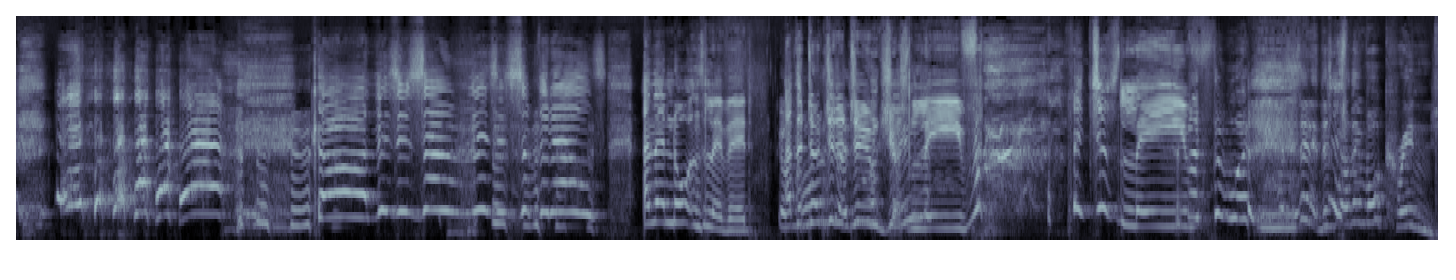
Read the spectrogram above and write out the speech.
God, this is so. This is something else. And then Norton's livid, and the Dungeon of Doom just saying. leave. Just leave. That's the word. I said it. There's nothing more cringe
